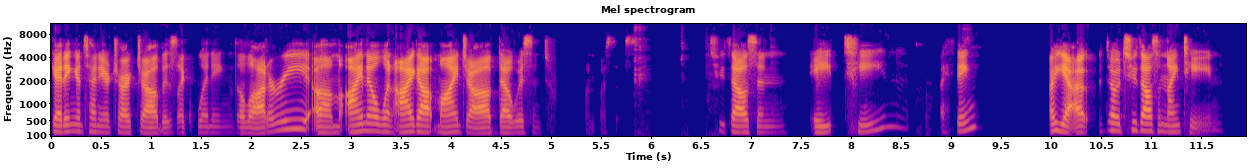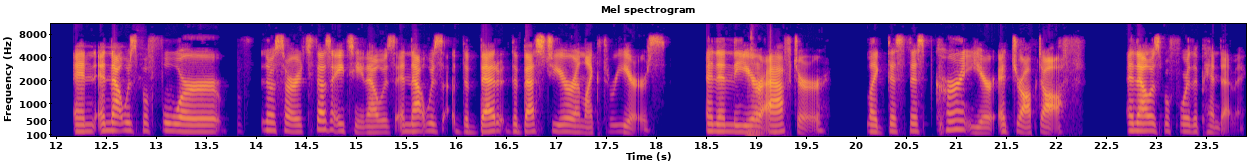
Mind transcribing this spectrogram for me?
getting a tenure track job is like winning the lottery. Um i know when i got my job that was in when was this? 2018 i think? Oh yeah uh, no 2019 and and that was before no sorry 2018 that was and that was the bet the best year in like three years and then the year yeah. after like this this current year it dropped off and that was before the pandemic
